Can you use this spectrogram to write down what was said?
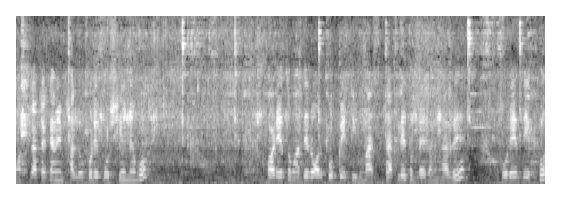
মশলাটাকে আমি ভালো করে কষিয়ে নেব। ঘরে তোমাদের অল্প পেটির মাছ থাকলে তোমরা এরকমভাবে করে দেখো।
